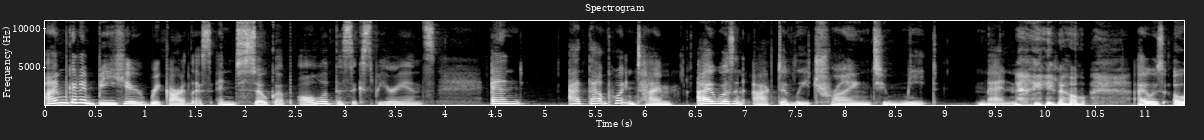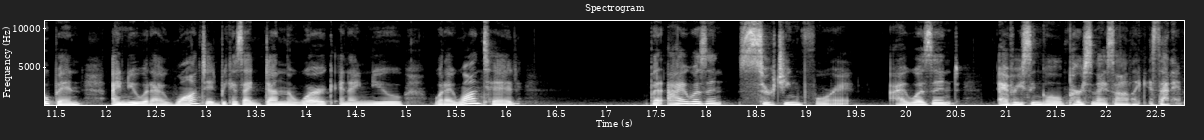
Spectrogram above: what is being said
I'm going to be here regardless and soak up all of this experience. And at that point in time, I wasn't actively trying to meet men. you know, I was open. I knew what I wanted because I'd done the work and I knew what I wanted, but I wasn't searching for it. I wasn't every single person I saw, like, is that him?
